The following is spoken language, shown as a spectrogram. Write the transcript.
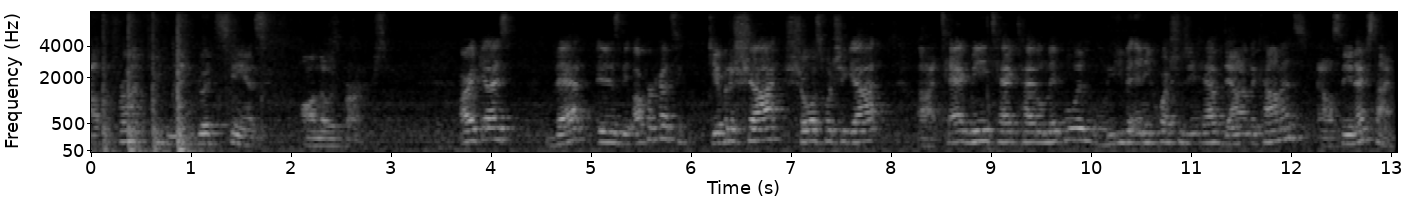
out in front, keeping that good stance on those burners. All right, guys, that is the uppercuts. Give it a shot. Show us what you got. Uh, tag me, tag Title Maplewood. Leave any questions you have down in the comments, and I'll see you next time.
